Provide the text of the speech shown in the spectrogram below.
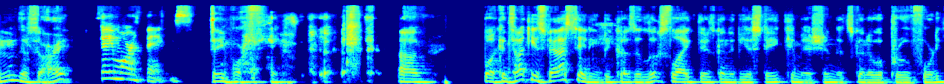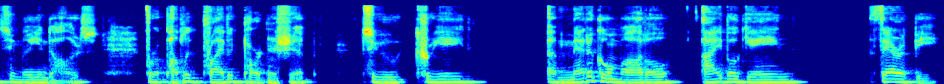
I'm sorry. Say more things. Say more things. um, well, Kentucky is fascinating because it looks like there's going to be a state commission that's going to approve $42 million for a public private partnership to create a medical model ibogaine therapy,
